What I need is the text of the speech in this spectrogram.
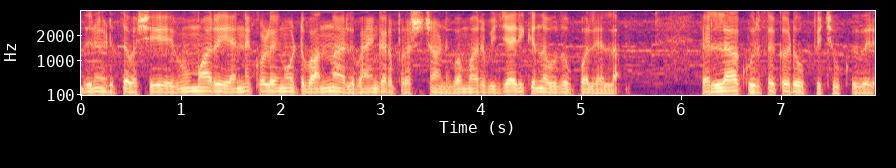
ഇതിനെടുത്ത പക്ഷേ ഇവന്മാർ എന്നെക്കൊള്ള ഇങ്ങോട്ട് വന്നാൽ ഭയങ്കര പ്രശ്നമാണ്. ഇവന്മാർ വിചാരിക്കുന്ന പോലെയല്ല എല്ലാ കുരുത്തക്കേടും ഒപ്പിച്ചു വെക്കും ഇവർ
